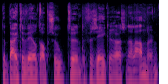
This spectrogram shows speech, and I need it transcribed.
de buitenwereld opzoekt, de verzekeraars en alle anderen.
